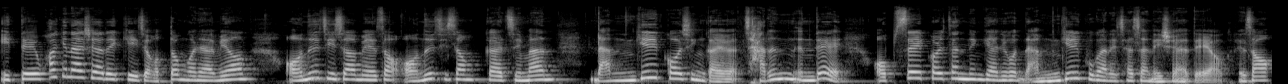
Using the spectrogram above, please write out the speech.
이때 확인하셔야 될 게 이제 어떤 거냐면 어느 지점에서 어느 지점까지만 남길 것인가요? 자르는데 없앨 걸 찾는 게 아니고 남길 구간을 찾아내셔야 돼요. 그래서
